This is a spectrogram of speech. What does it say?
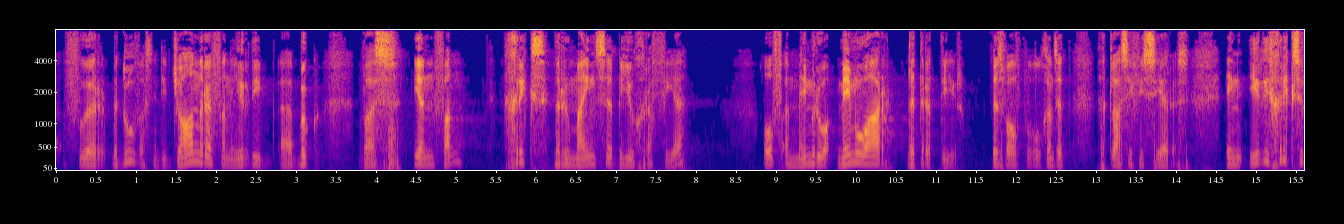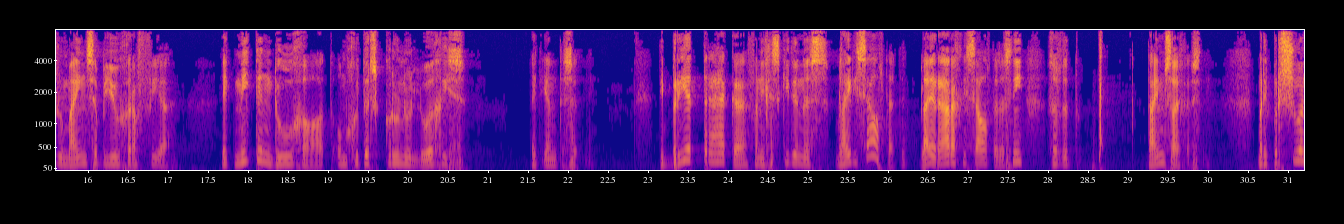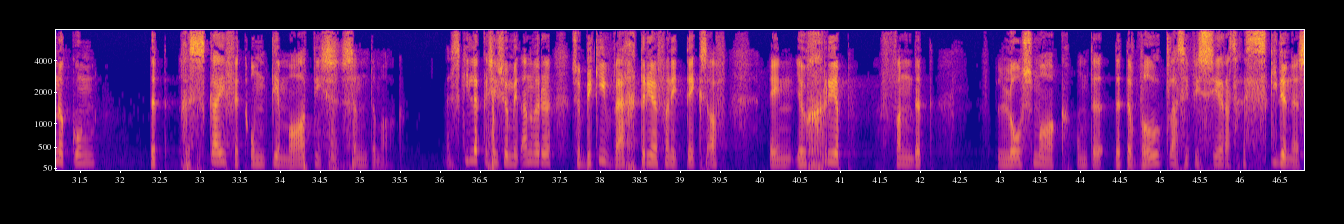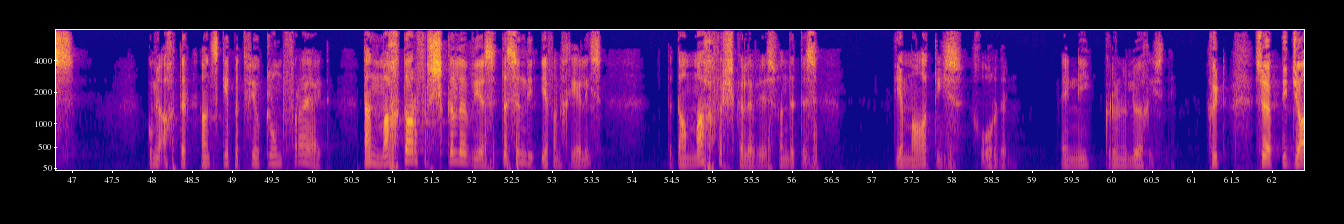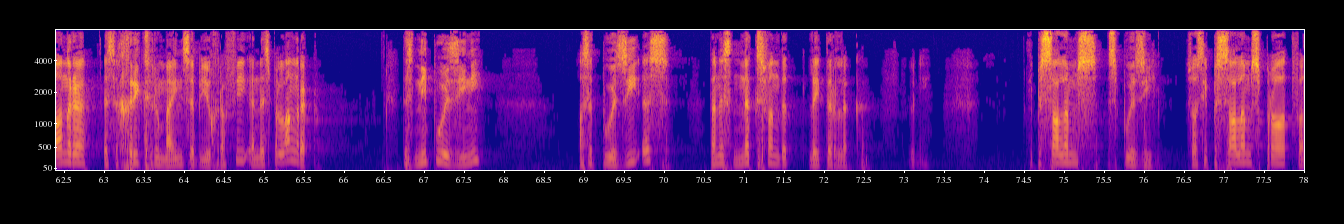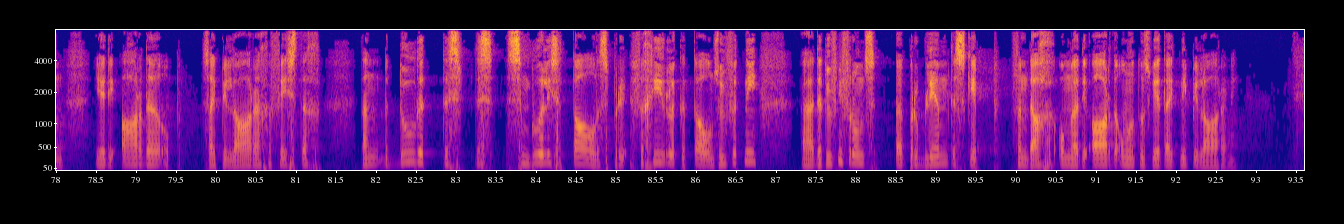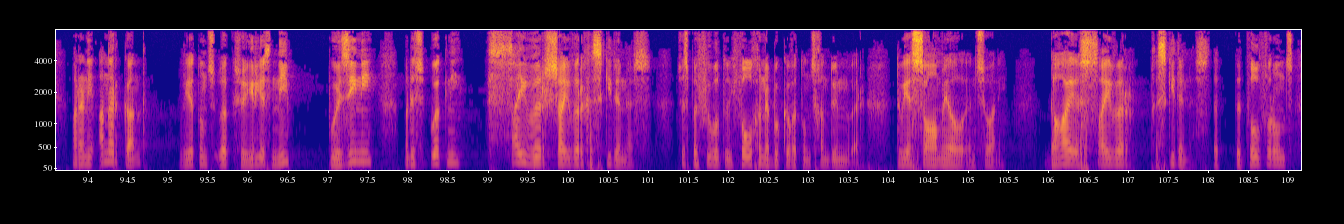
voor bedoel was nie. Die genre van hierdie uh, boek was een van Grieks-Romeinse biografieë of 'n memoir literatuur. Dis waar volgens dit geklassifiseer is. En hierdie Grieks-Romeinse biografieë het nie ten doel gehad om goeders kronologies uiteen te sit nie. Die breë trekke van die geskiedenis bly dieselfde. Dit bly regtig dieselfde. Dit is nie asof dit duimsuig is nie. Maar die persone kon dit geskuif het om tematies sin te maak. Skielik as jy so met ander woorde so bietjie wegtreë van die teks af en jou greep van dit losmaak om te dit te wil klassifiseer as geskiedenis kom jy agter dan skep dit vir jou klomp vryheid. Dan mag daar verskille wees tussen die evangelies. Dit dan mag verskille wees want dit is tematies georden en nie kronologies nie. Goed so die genre is 'n Grieks-Romeinse biografie en dit is belangrik dis nie poësie nie as dit poësie is dan is niks van dit letterlik nie. Die psalms is poesie. So as die psalms praat van jy die aarde op sy pilare gevestig, dan bedoel dit dis dis simboliese taal, dis figuurlike taal. Ons hoef dit nie uh dit hoef nie vir ons 'n probleem te skep vandag omdat die aarde omdat ons weet hy het nie pilare nie. Maar aan die ander kant weet ons ook so hierdie is nie poesie nie, maar dis ook nie suiwer suiwer geskiedenis soos byvoorbeeld die volgende boeke wat ons gaan doen oor 2 Samuel en so aan nie. Daai is suiwer geskiedenis. Dit dit wil vir ons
